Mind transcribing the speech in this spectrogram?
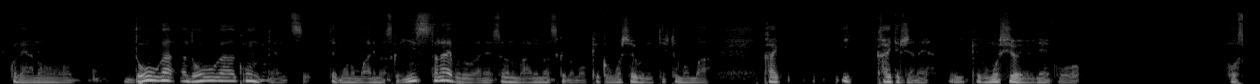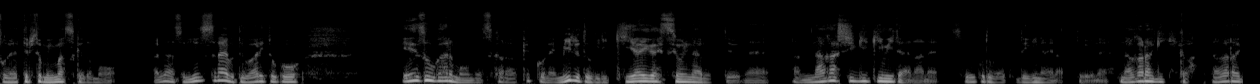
結構ね、あの、動画、動画コンテンツってものもありますけど、インスタライブとかね、そういうのもありますけども、結構面白いこと言ってる人もまあ、書い書いてるじゃない結構面白いよね、こう、放送やってる人もいますけども、あれなんですよ、インスタライブって割とこう、映像があるもんですから、結構ね、見るときに気合が必要になるっていうね、流し聞きみたいなね、そういうことができないなっていうね、ながら聞きか。ながら聞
